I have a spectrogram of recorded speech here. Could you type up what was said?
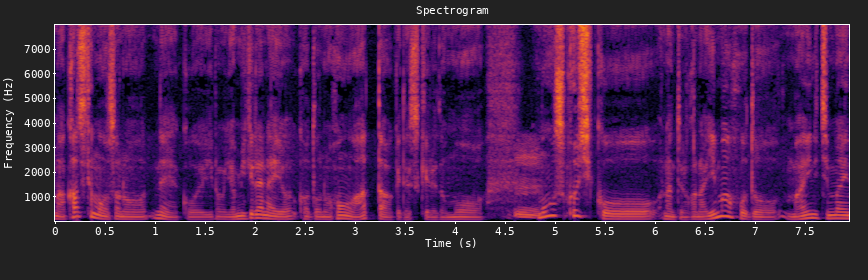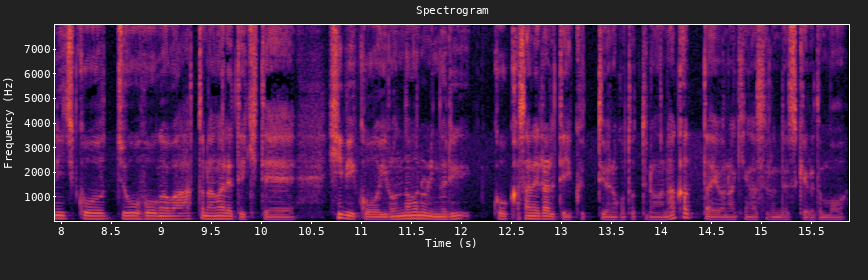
まあ、かつてもその、ね、こういろ読み切れないことの本はあったわけですけれども、うん、もう少しこうなんていうのかな今ほど毎日毎日こう情報がわーっと流れてきて日々こういろんなものに塗りこう重ねられていくっていうようなことっていうのがなかったような気がするんですけれども、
